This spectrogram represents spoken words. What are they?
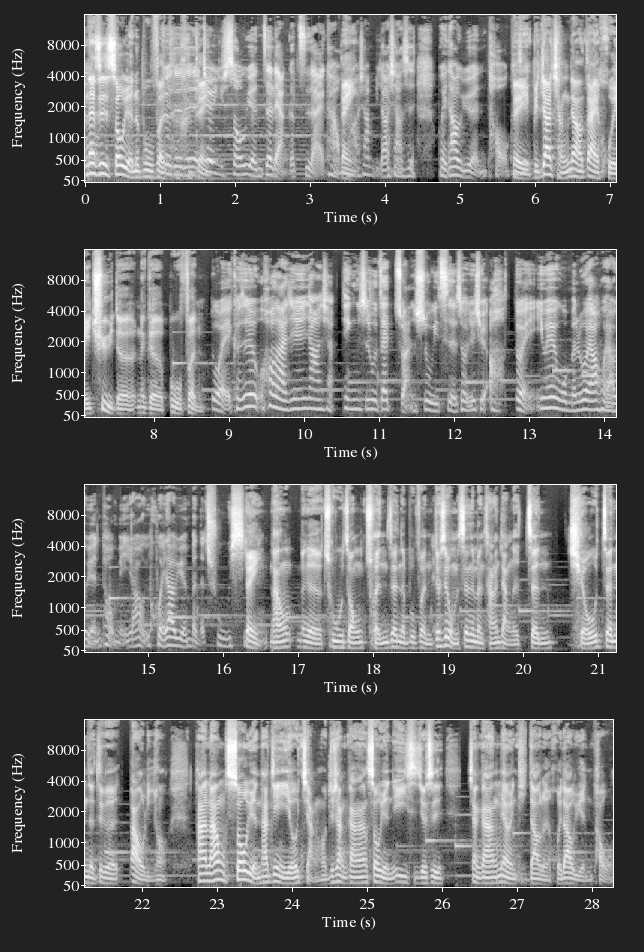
那是收源的部分。对对对，就以收源这两个字来看，我们好像比较像是回到源头。对，比较强调在回去的那个部分。对，可是后来今天这样想听师傅再转述一次的时候，就觉得哦，对，因为我们如果要回到源头，我们要回到原本的初心。对，然后那个初衷、纯真的部分，就是我们圣人们常讲的真、求真的这个道理哦。他然后收源，他今天也有讲哦，就像刚刚收源的意思，就是像刚刚妙云提到的，回到源头。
